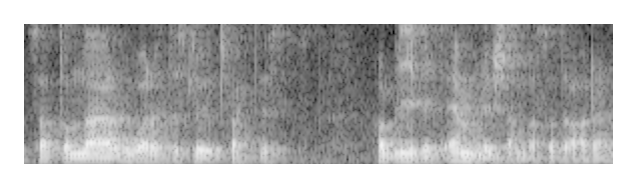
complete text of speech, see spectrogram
Så att de när året är slut faktiskt har blivit Emrys ambassadörer.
